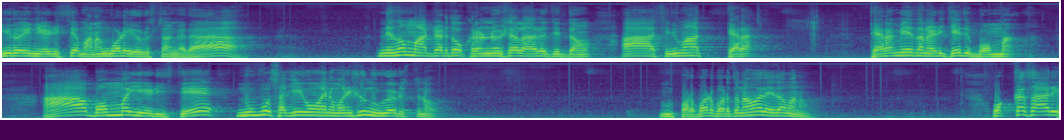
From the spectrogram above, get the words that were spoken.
హీరోయిన్ ఏడిస్తే మనం కూడా ఏడుస్తాం కదా. నిజం మాట్లాడితే ఒక రెండు నిమిషాలు ఆలోచిద్దాం. ఆ సినిమా తెర తెర మీద నడిచేది బొమ్మ. ఆ బొమ్మ ఏడిస్తే నువ్వు సజీవమైన మనిషి నువ్వు ఏడుస్తున్నావు. పొరపాటు పడుతున్నావా లేదా మనం? ఒక్కసారి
